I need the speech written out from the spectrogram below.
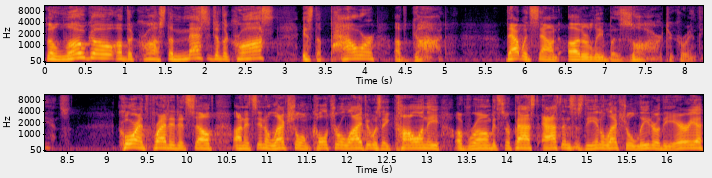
The logo of the cross, the message of the cross, is the power of God. That would sound utterly bizarre to Corinthians. Corinth prided itself on its intellectual and cultural life. It was a colony of Rome. It surpassed Athens as the intellectual leader of the area.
